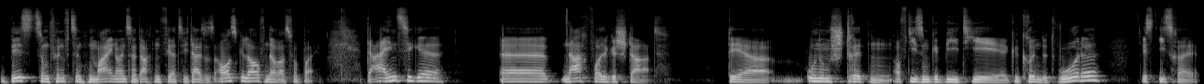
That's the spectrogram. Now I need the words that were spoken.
bis zum 15. Mai 1948. Da ist es ausgelaufen, da war es vorbei. Der einzige äh, Nachfolgestaat, der unumstritten auf diesem Gebiet je gegründet wurde, ist Israel.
